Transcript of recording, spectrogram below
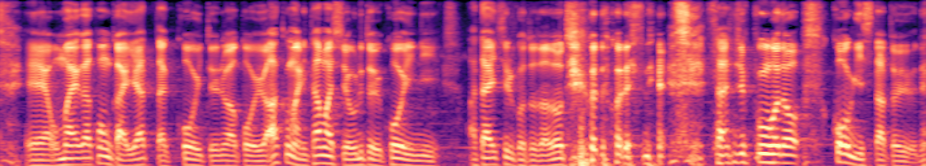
えー、お前が今回やった行為というのはこういう悪魔に魂を売るという行為に値することだぞということをですね 30分ほど講義したというね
